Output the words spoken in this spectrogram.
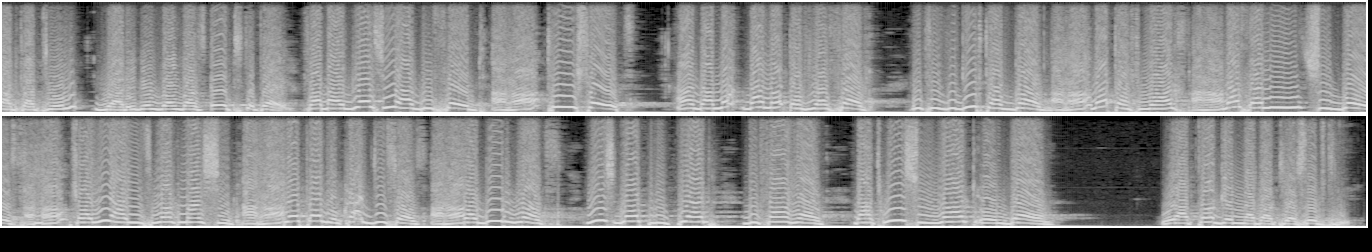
chapter 2, you are reading from verse 8 to 10. For by grace you have been saved Uh-huh. through faith, and that not, that not of yourself. It is the gift of God, Uh-huh. not of works, Uh-huh. lest any should boast. Uh-huh. For we are his workmanship, Uh-huh. created in Christ Jesus, Uh-huh. for good works, which God prepared beforehand, that we should walk in them. We are talking about your safety.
